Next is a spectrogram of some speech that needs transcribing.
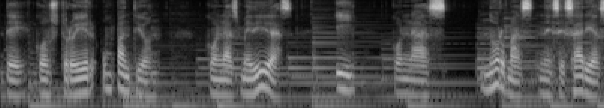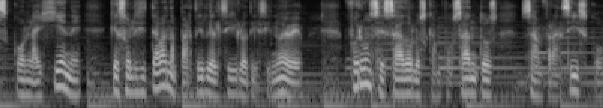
de construir un panteón con las medidas y con las normas necesarias con la higiene que solicitaban a partir del siglo XIX, fueron cesados los camposantos San Francisco,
